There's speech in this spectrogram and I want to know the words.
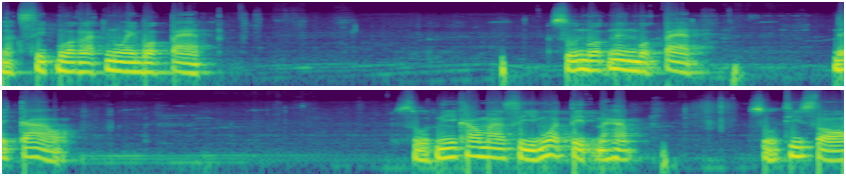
หลักสิบบวกหลักหน่วยบวกแปดศูนย์บวกหนึ่งบวกแปดได้เก้าสูตรนี้เข้ามาสี่งวดติดนะครับ สูตรที่สอง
